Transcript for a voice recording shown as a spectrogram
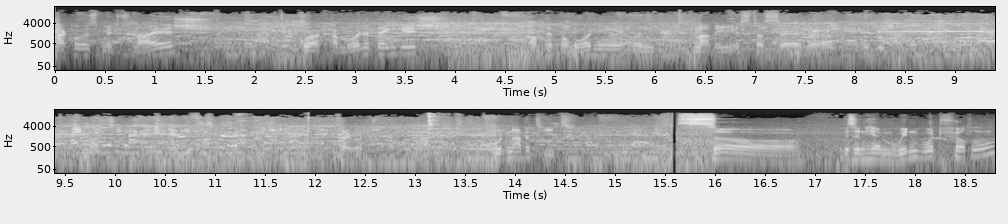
Tacos mit Fleisch, Guacamole, denke ich, auch Pepperoni und Marie ist dasselbe. Ein Veggie Margarita, wie es gesagt. Sehr gut. Guten Appetit. So, wir sind hier im Winwood-Viertel.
